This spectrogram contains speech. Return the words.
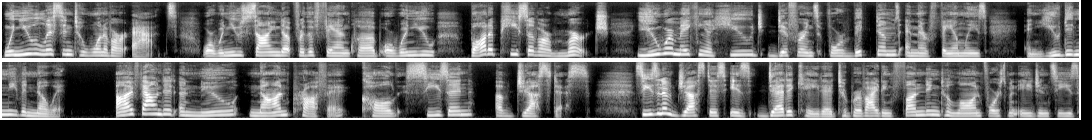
When you listened to one of our ads, or when you signed up for the fan club, or when you bought a piece of our merch, you were making a huge difference for victims and their families, and you didn't even know it. I founded a new nonprofit called Season of Justice. Season of Justice is dedicated to providing funding to law enforcement agencies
